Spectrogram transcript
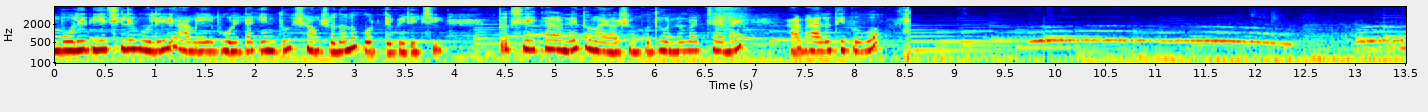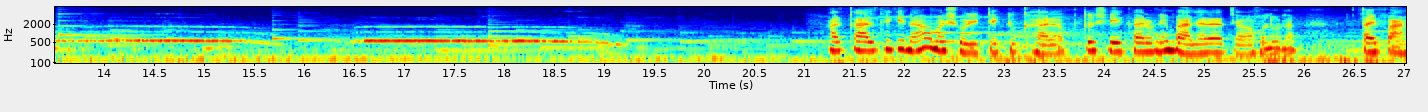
বলে দিয়েছিলে বলেই আমি এই ভুলটা কিন্তু সংশোধনও করতে পেরেছি। তো সেই কারণে তোমায় অসংখ্য ধন্যবাদ জানাই। আর ভালো থেকো গো। আর কাল থেকে না আমার শরীরটা একটু খারাপ, তো সেই কারণে বাজার আর যাওয়া হলো না। তাই পান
